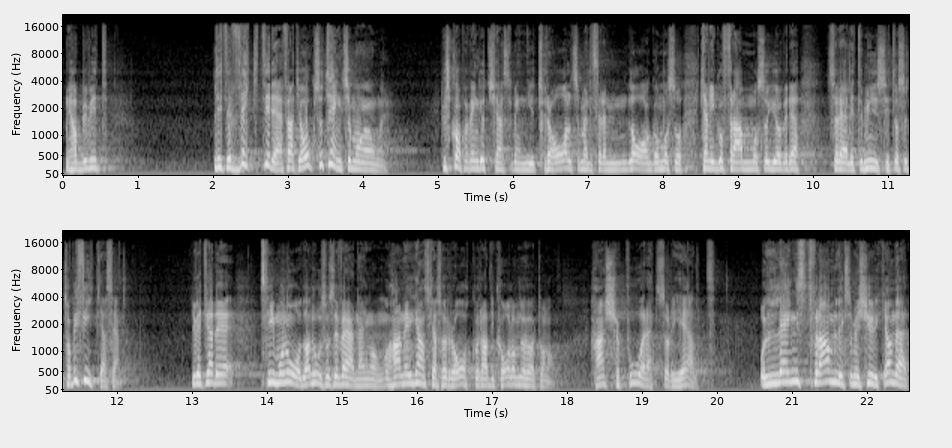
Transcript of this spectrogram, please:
Men jag har blivit lite väckt i det, för att jag har också tänkt så många gånger. Hur skapar vi en gudstjänst som är neutral, som är lite lagom och så kan vi gå fram och så gör vi det sådär lite mysigt och så tar vi fika sen. Du vet, vi hade Simon Ådahl hos oss i Värna en gång och han är ganska så rak och radikal om du har hört honom. Han kör på rätt så rejält. Och längst fram liksom i kyrkan där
